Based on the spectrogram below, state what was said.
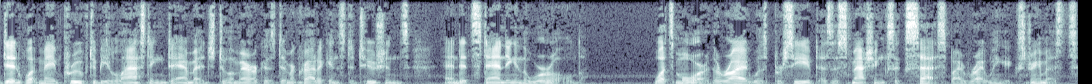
did what may prove to be lasting damage to America's democratic institutions and its standing in the world. What's more, the riot was perceived as a smashing success by right wing extremists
